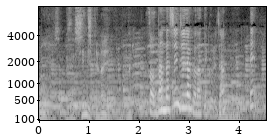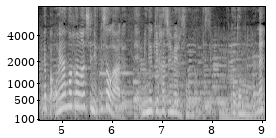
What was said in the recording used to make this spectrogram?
うん、もう別に信じてないもんね。そうだんだん信じなくなってくるじゃん。うでやっぱ親の話に嘘があるって見抜き始めるそうなんですよ。ん。子供もね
